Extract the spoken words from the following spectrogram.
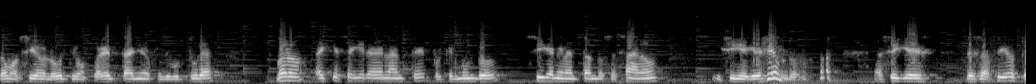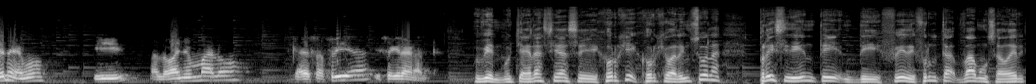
hemos sido en los últimos 40 años de fruticultura, bueno, hay que seguir adelante porque el mundo sigue alimentándose sano y sigue creciendo. Así que desafíos tenemos y a los años malos, cabeza fría y seguir adelante. Muy bien, muchas gracias eh, Jorge. Jorge Valenzuela, presidente de Fede Fruta. Vamos a ver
